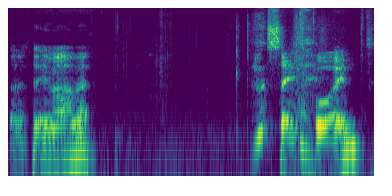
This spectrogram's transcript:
Tak tady máme save point.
